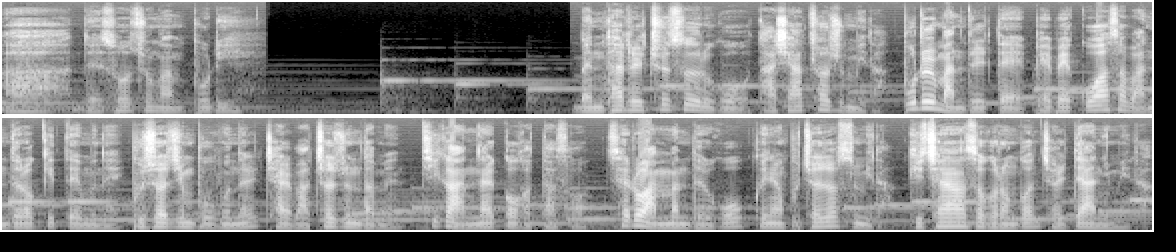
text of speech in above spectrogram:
아, 내 소중한 뿌리. 멘탈을 추스르고 다시 합쳐줍니다. 뿔을 만들 때 베베 꼬아서 만들었기 때문에 부셔진 부분을 잘 맞춰준다면 티가 안 날 것 같아서 새로 안 만들고 그냥 붙여줬습니다. 귀찮아서 그런 건 절대 아닙니다.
